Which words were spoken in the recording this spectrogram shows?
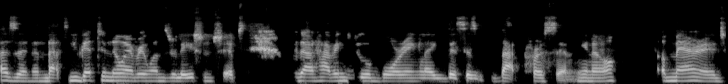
cousin and that's you get to know everyone's relationships without having to do a boring like this is that person you know a marriage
